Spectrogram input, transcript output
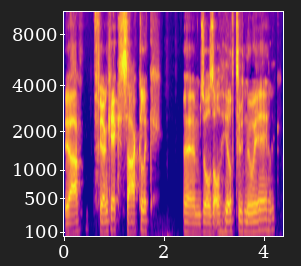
ja, Frankrijk zakelijk, ehm, zoals al heel toernooi eigenlijk.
